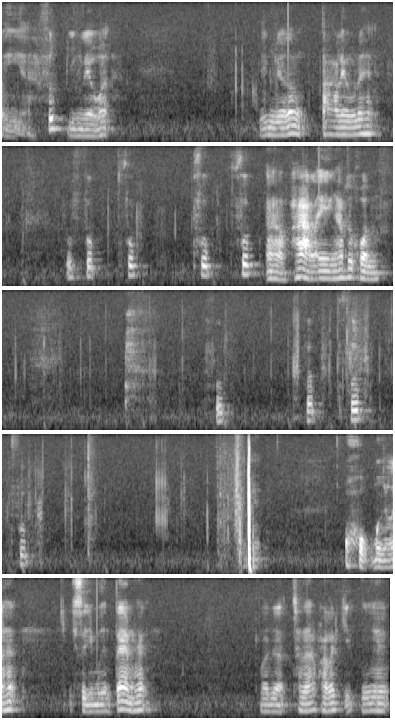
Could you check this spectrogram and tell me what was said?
นี่อะฟึบยิงเร็วอะยิงเร็วต้องตาเร็วด้วยฮะฟึบฟึบฟึบฟึบฟึบอ้าวพลาดเองครับทุกคนฟึบฟึบฟึบฟึบ โอ้โหมื่นแล้วฮะ อีกสี่หมื่นแต้มฮะ เราจะชนะภารกิจนี้ฮะ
